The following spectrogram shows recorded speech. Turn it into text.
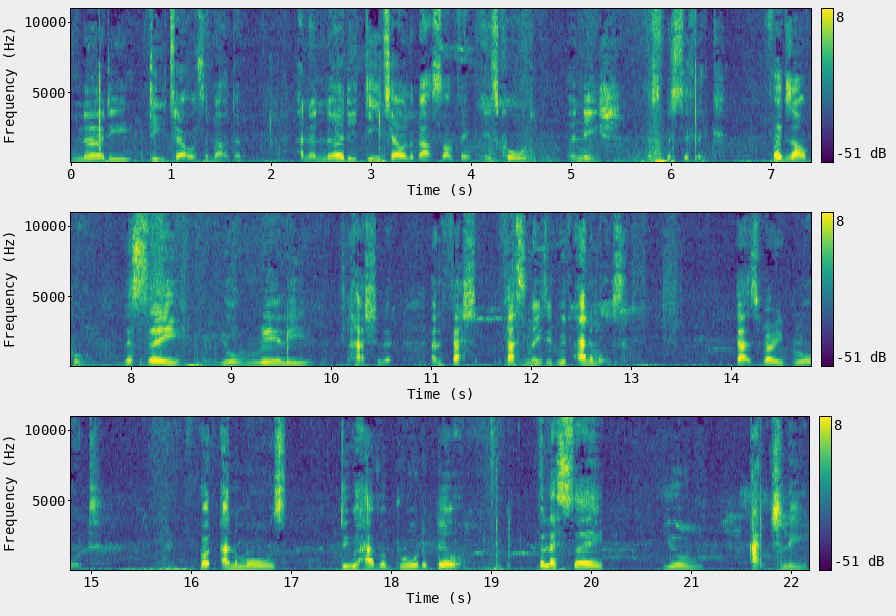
nerdy details about them. And a nerdy detail about something is called a niche, a specific. For example, let's say you're really passionate and fas- fascinated with animals. That's very broad. But animals do have a broad appeal. But let's say you're actually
